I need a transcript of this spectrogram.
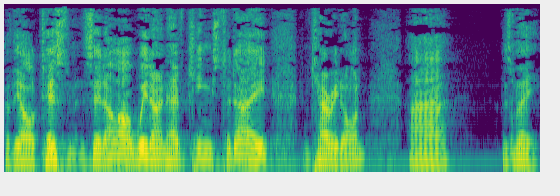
of the Old Testament and said, Oh, we don't have kings today, and carried on. Uh, it was me.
